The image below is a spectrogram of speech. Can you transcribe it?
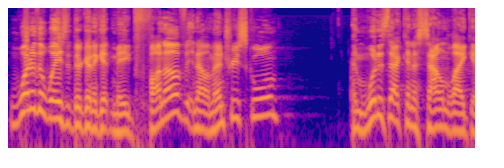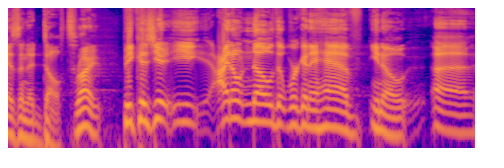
what are the ways that they're going to get made fun of in elementary school? And what is that going to sound like as an adult? Right. Because you, you I don't know that we're going to have, you know, uh,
